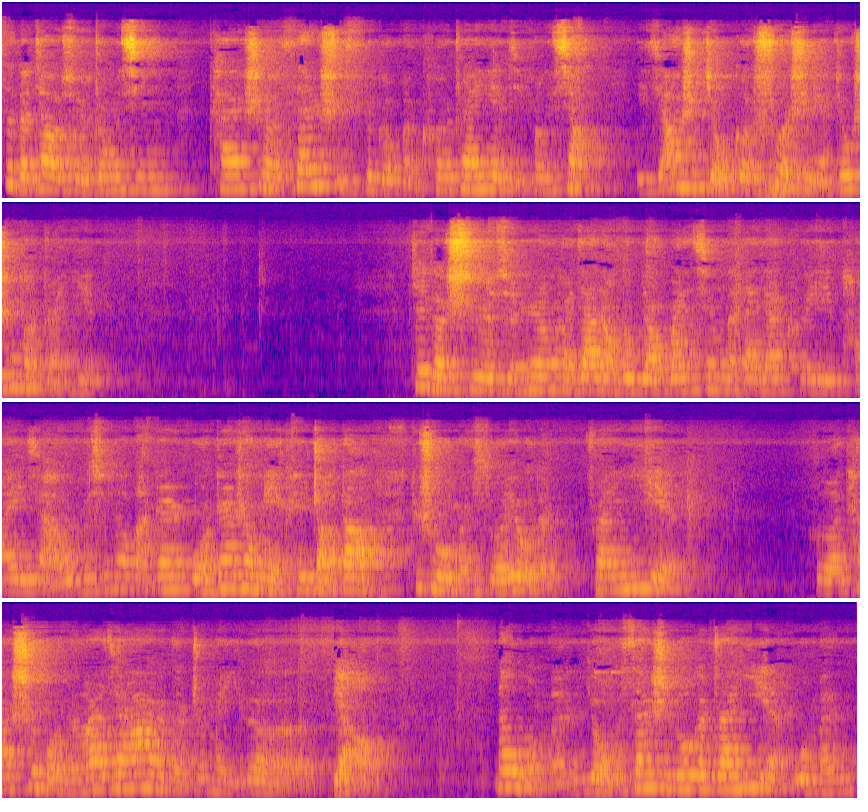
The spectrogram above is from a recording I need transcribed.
四个教学中心，开设三十四个本科专业及方向，以及二十九个硕士研究生的专业。这个是学生和家长都比较关心的，大家可以拍一下。我们学校网站网站上面也可以找到，这是我们所有的专业和它是否能二加二的这么一个表。那我们有三十多个专业，我们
